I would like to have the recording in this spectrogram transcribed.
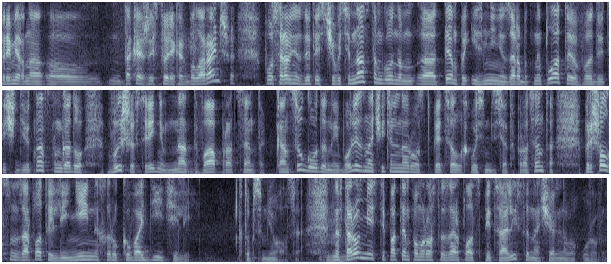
примерно э, такая же история, как была раньше. По сравнению с 2018 годом э, темпы изменения заработной платы в 2019 году выше в среднем на 2%. К концу года наиболее более значительный рост, 5,8%, пришелся на зарплаты линейных руководителей кто бы сомневался. Mm-hmm. На втором месте по темпам роста зарплат специалисты начального уровня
